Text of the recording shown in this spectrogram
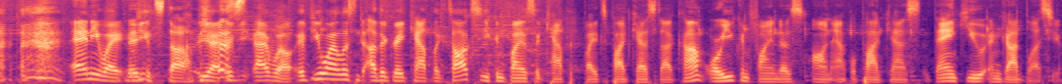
anyway, They if you- could stop. yeah, if you- I will. If you want to listen to other great Catholic talks, you can find us at CatholicBitesPodcast.com or you can find us on Apple Podcasts. Thank you and God bless you.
